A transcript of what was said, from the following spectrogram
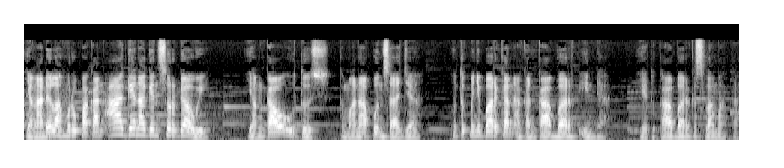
yang adalah merupakan agen-agen surgawi yang kau utus ke mana pun saja untuk menyebarkan akan kabar indah, yaitu kabar keselamatan.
